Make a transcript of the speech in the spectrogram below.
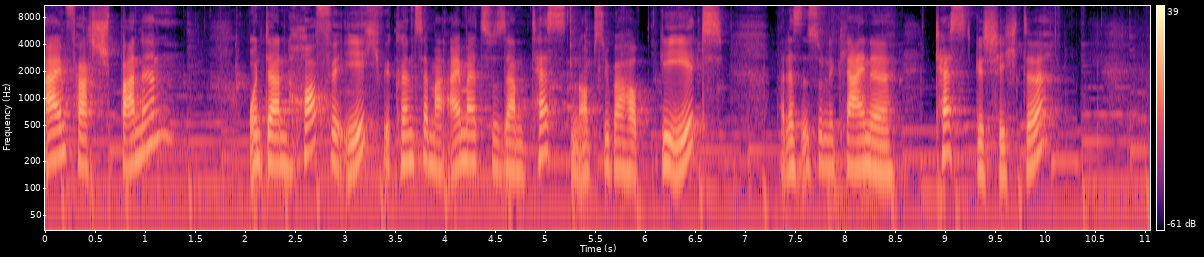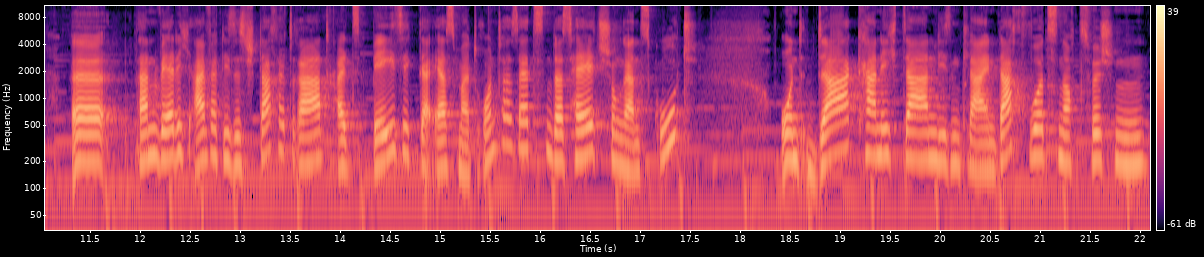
einfach spannen. Und dann hoffe ich, wir können es ja mal einmal zusammen testen, ob es überhaupt geht. Weil das ist so eine kleine Testgeschichte. Äh, dann werde ich einfach dieses Stacheldraht als Basic da erstmal drunter setzen. Das hält schon ganz gut. Und da kann ich dann diesen kleinen Dachwurz noch zwischen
